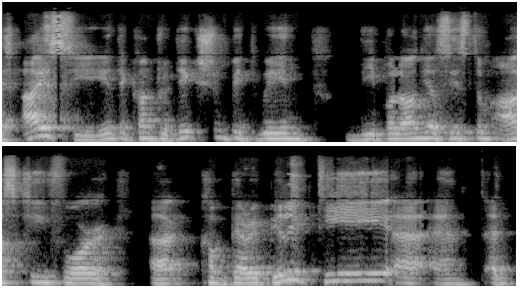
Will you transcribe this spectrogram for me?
as I see it, a contradiction between the Bologna system asking for uh, comparability and, and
